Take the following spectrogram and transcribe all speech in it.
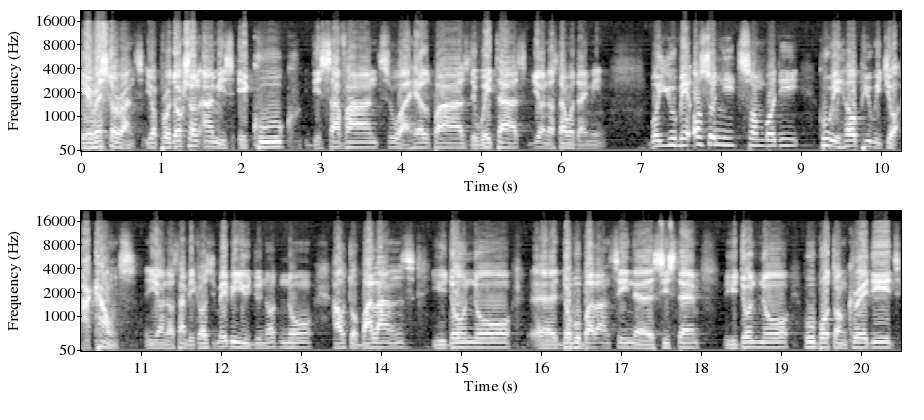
a restaurant, your production arm is a cook, the servants who are helpers, the waiters. Do you understand what I mean? But you may also need somebody who will help you with your accounts. You understand? Because maybe you do not know how to balance, you don't know uh, double balancing uh, system, you don't know who bought on credit.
